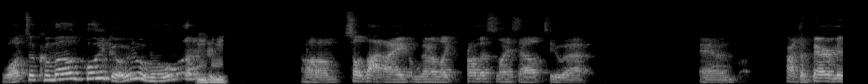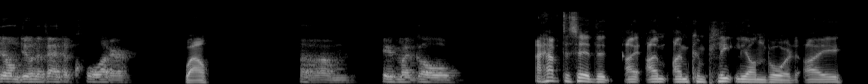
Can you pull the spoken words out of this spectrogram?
what's a command point? I don't know. Mhm. Um, so that I am gonna like promise myself to uh um at the bare minimum do an event a quarter. Wow. Um is my goal. I have to say that I, I'm I'm completely on board. I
